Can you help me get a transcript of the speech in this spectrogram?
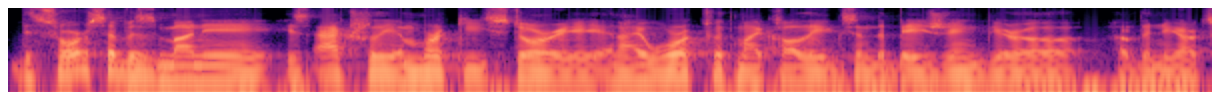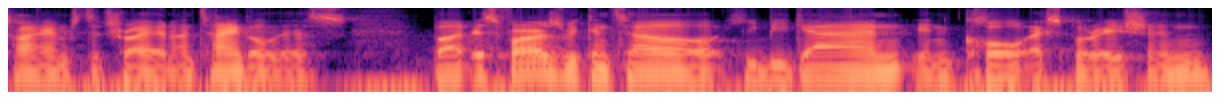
The source of his money is actually a murky story, and I worked with my colleagues in the Beijing bureau of the New York Times to try and untangle this. But as far as we can tell, he began in coal exploration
